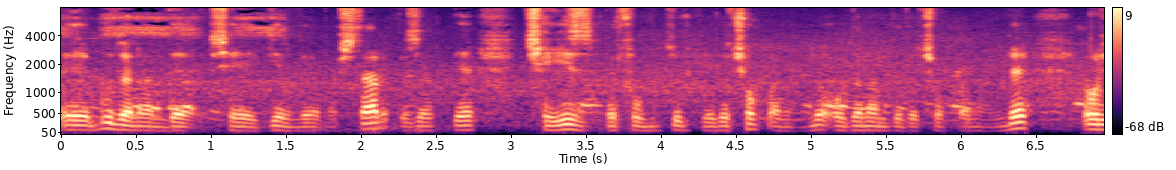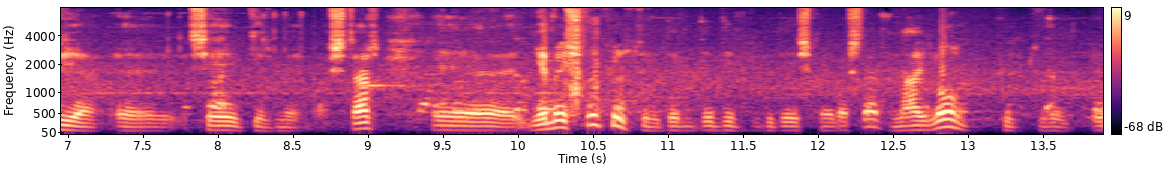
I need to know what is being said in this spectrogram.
e, bu dönemde şeye girmeye başlar. Özellikle çeyiz mefhumu Türkiye'de çok önemli. O dönemde de çok önemli. Oraya e, şeye girmeye başlar. E, yeme kültürü de dediğim gibi değişmeye başlar. Naylon kültürü e,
